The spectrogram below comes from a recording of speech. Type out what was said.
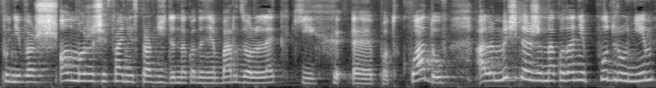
ponieważ on może się fajnie sprawdzić do nakładania bardzo lekkich e, podkładów, ale myślę, że nakładanie pudru nim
